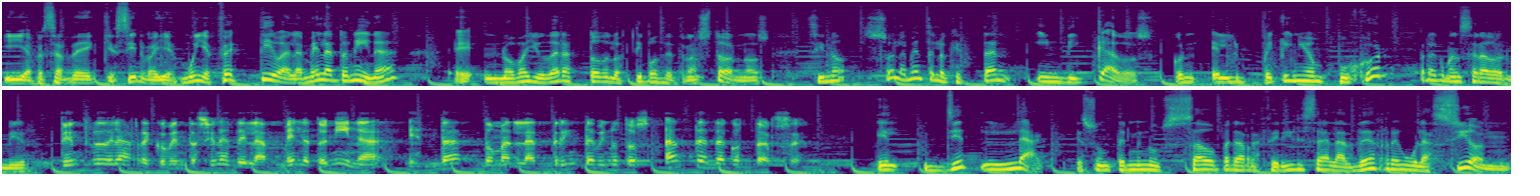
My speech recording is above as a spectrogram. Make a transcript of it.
Y a pesar de que sirva y es muy efectiva la melatonina, eh, no va a ayudar a todos los tipos de trastornos, sino solamente los que están indicados, con el pequeño empujón para comenzar a dormir. Dentro de las recomendaciones de la melatonina está tomarla 30 minutos antes de acostarse. El jet lag es un término usado para referirse a la desregulación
